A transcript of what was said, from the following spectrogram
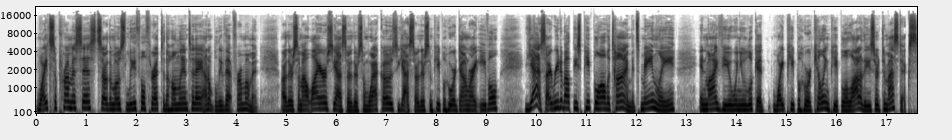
white supremacists are the most lethal threat to the homeland today? I don't believe that for a moment. Are there some outliers? Yes. Are there some wackos? Yes. Are there some people who are downright evil? Yes. I read about these people all the time. It's mainly in my view, when you look at white people who are killing people, a lot of these are domestics.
